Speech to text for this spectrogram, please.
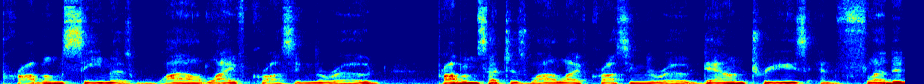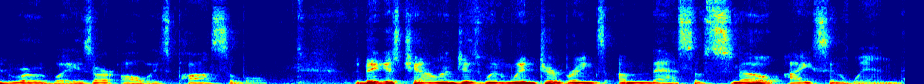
problems seem as wildlife crossing the road. Problems such as wildlife crossing the road, down trees, and flooded roadways are always possible. The biggest challenge is when winter brings a mess of snow, ice, and wind.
